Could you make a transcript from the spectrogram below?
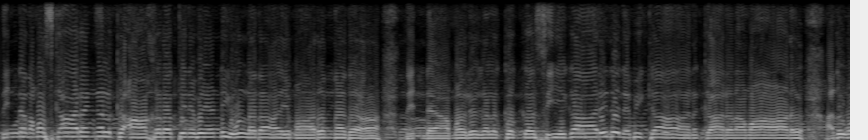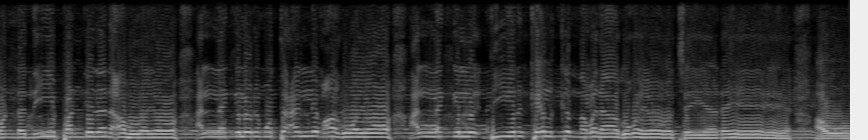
നിന്റെ നമസ്കാരങ്ങൾക്ക് ആഹ്റത്തിന് വേണ്ടിയുള്ളതായി മാറുന്നത്. നിന്റെ അമലുകൾക്കൊക്കെ സ്വീകാര്യത ലഭിക്കാൻ കാരണമാണ്. അതുകൊണ്ട് നീ പണ്ഡിതനാവുകയോ അല്ലെങ്കിൽ ഒരു മുത്തല്യമാകുകയോ അല്ലെങ്കിൽ ദീൻ കേൾക്കുന്നവനാകുകയോ ചെയ്യണേ. ഔ.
